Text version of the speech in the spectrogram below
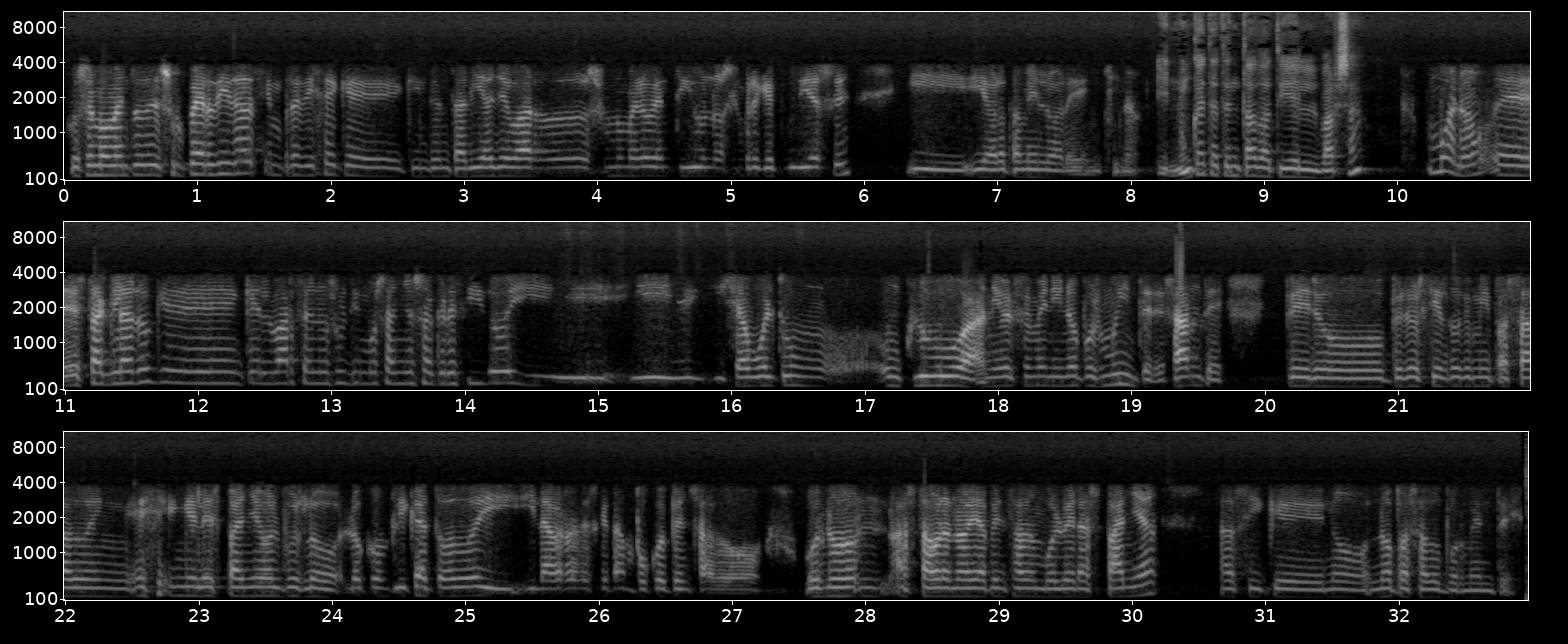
pues el momento de su pérdida, siempre dije que, que intentaría llevar su número 21 siempre que pudiese y, y ahora también lo haré en China. ¿Y nunca te ha tentado a ti el Barça? Bueno, eh, está claro que, que, el Barça en los últimos años ha crecido y, se ha vuelto un, club a nivel femenino pues muy interesante. Pero, pero es cierto que mi pasado en, el español pues lo, lo complica todo y, y, la verdad es que tampoco he pensado, o hasta ahora no había pensado en volver a España, así que no, no ha pasado por mente.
